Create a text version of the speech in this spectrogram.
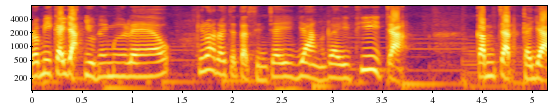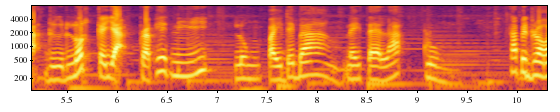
เรามีขยะอยู่ในมือแล้ว คิดว่าเราจะตัดสินใจอย่างไรที่จะกำจัดขยะหรือลดขยะประเภทนี้ลงไปได้บ้างในแต่ละกลุ่ม ถ้าเป็นเรา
